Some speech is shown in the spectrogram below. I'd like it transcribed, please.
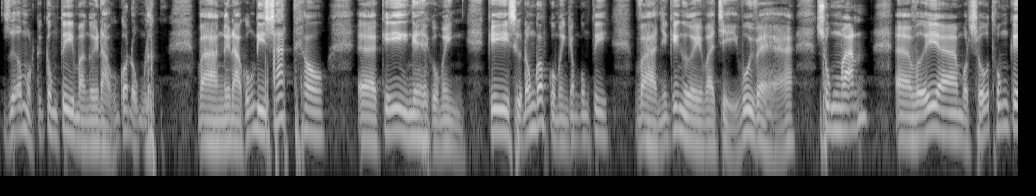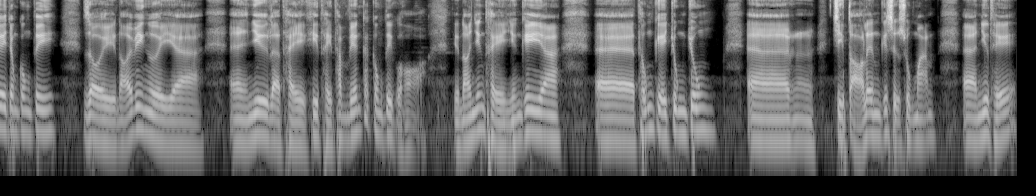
giữa một cái công ty mà người nào cũng có động lực và người nào cũng đi sát theo uh, cái nghề của mình cái sự đóng góp của mình trong công ty. Và những cái người mà chỉ vui vẻ sung mãn uh, với uh, một số thống kê trong công ty rồi nói với người uh, như là thầy khi thầy thăm viếng các công ty của họ thì nói những thầy những cái uh, uh, thống kê chung chung uh, chỉ tỏ lên cái sự sung mãn. Uh, như thế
